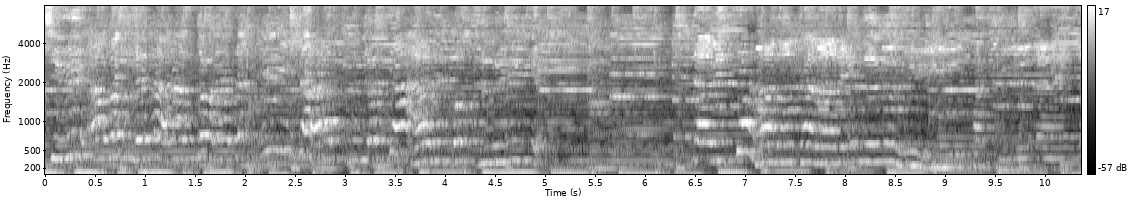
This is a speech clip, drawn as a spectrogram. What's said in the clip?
幸せならそれでいいんだ強がるもすり涙の代わり拭いたくないな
